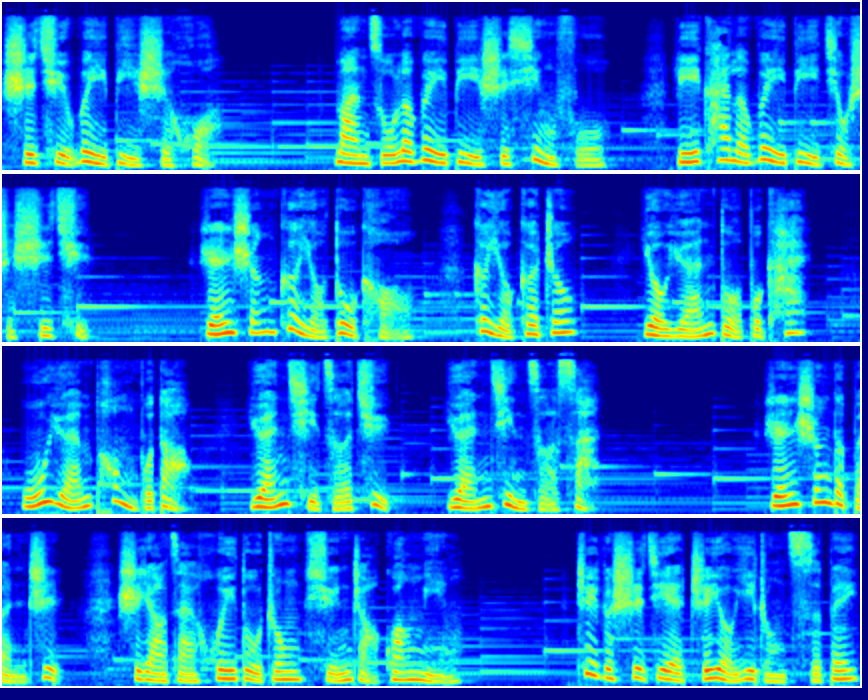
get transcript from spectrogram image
失去未必是祸，满足了未必是幸福，离开了未必就是失去。人生各有渡口，各有各舟，有缘躲不开，无缘碰不到。缘起则聚，缘尽则散。人生的本质是要在灰度中寻找光明。这个世界只有一种慈悲，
